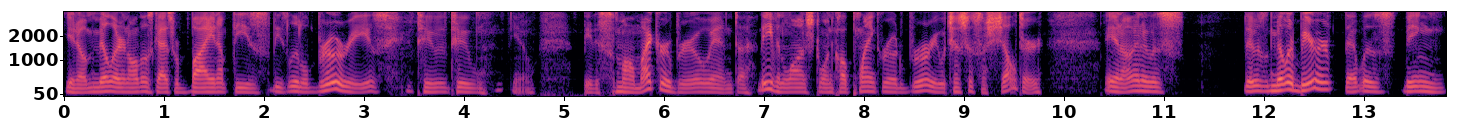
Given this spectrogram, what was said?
you know Miller and all those guys were buying up these these little breweries to to you know be the small microbrew, and uh, they even launched one called Plank Road Brewery, which is just a shelter, you know, and it was there was Miller beer that was being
